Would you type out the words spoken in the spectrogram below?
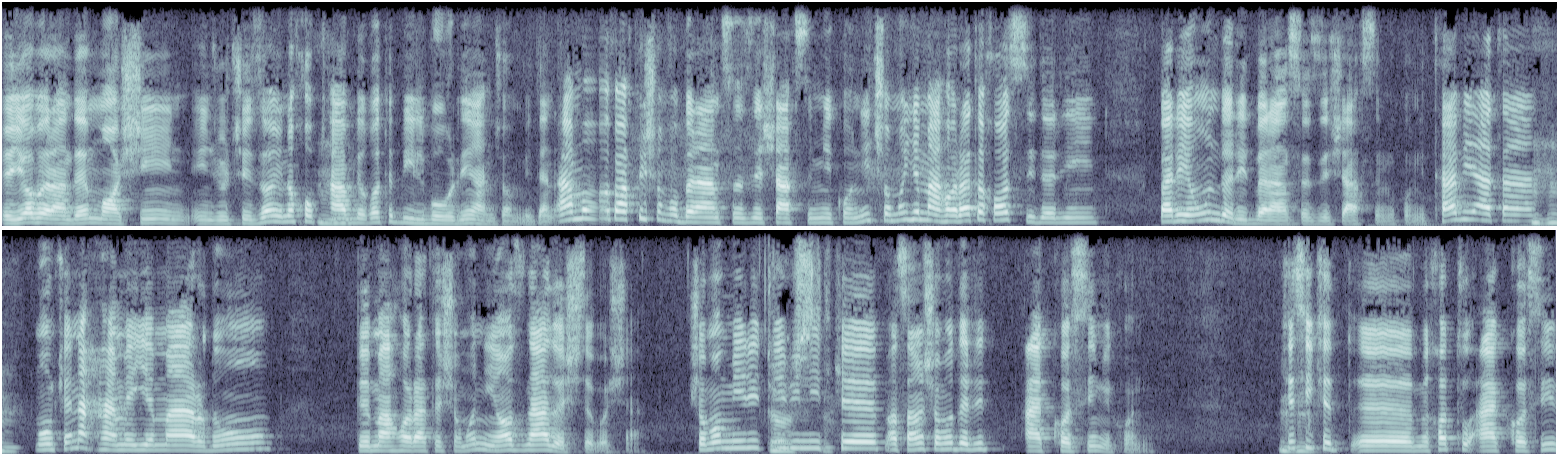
یا برنده ماشین اینجور چیزا اینا خب تبلیغات بیلبوردی انجام میدن. اما وقتی شما برندسازی شخصی می‌کنید شما یه مهارت خاصی دارین. برای اون دارید برندسازی شخصی می‌کنید. طبیعتا ممکنه همه مردم به مهارت شما نیاز نداشته باشن. شما میرید می‌بینید که مثلا شما دارید عکاسی می‌کنید. کسی که می‌خواد تو عکاسی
